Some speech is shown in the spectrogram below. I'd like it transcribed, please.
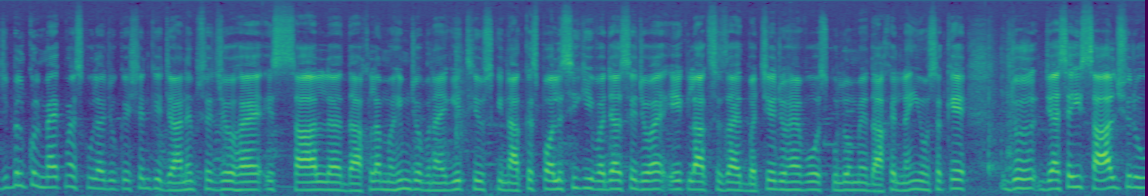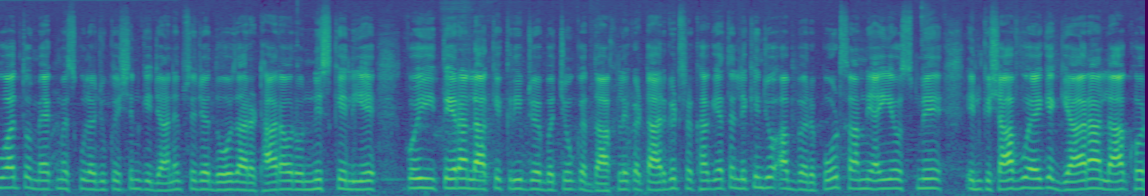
جی بالکل، محکمہ اسکول ایجوکیشن کی جانب سے جو ہے، اس سال داخلہ مہم جو بنائی گئی تھی، اس کی ناقص پالیسی کی وجہ سے جو ہے، ایک لاکھ سے زائد بچے جو ہیں، وہ اسکولوں میں داخل نہیں ہو سکے۔ جو جیسے ہی سال شروع ہوا، تو محکمہ اسکول ایجوکیشن کی جانب سے جو ہے، دو ہزار اٹھارہ اور انیس کے لیے کوئی تیرہ لاکھ کے قریب جو ہے، بچوں کے داخلے کا ٹارگٹ رکھا گیا تھا۔ لیکن جو اب رپورٹ سامنے آئی ہے، اس میں انکشاف ہوا ہے کہ گیارہ لاکھ اور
